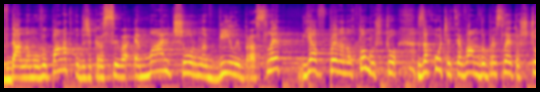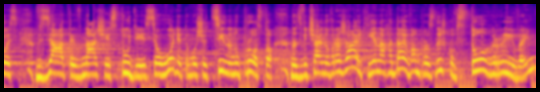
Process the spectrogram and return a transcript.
в даному випадку, дуже красива емаль, чорно-білий браслет. Я впевнена в тому, що захочеться вам до браслету щось взяти в нашій студії сьогодні, тому що ціни ну просто надзвичайно вражають. Я нагадаю вам про знижку в 100 гривень,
